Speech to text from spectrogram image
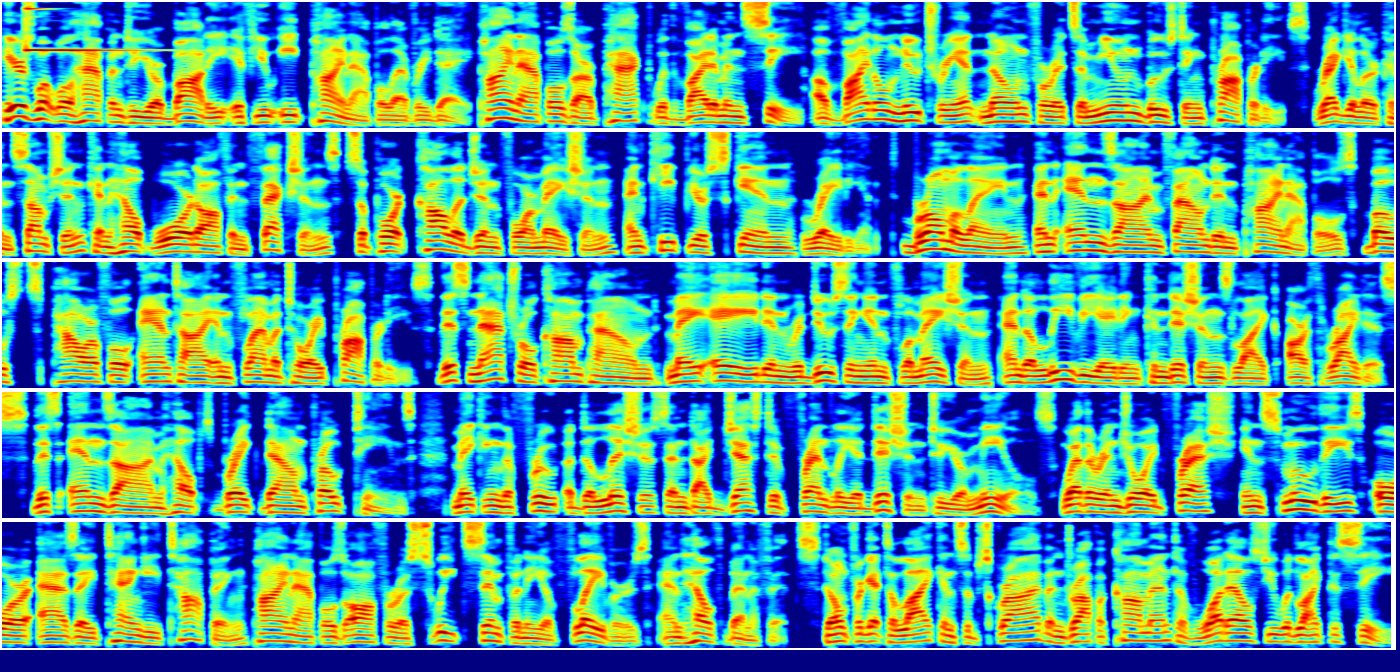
Here's what will happen to your body if you eat pineapple every day. Pineapples are packed with vitamin C, a vital nutrient known for its immune-boosting properties. Regular consumption can help ward off infections, support collagen formation, and keep your skin radiant. Bromelain, an enzyme found in pineapples, boasts powerful anti-inflammatory properties. This natural compound may aid in reducing inflammation and alleviating conditions like arthritis. This enzyme helps break down proteins, making the fruit a delicious and digestive-friendly addition to your meals. Whether enjoyed fresh, in smoothies, or as a tangy topping, pineapples offer a sweet symphony of flavors and health benefits. Don't forget to like and subscribe and drop a comment of what else you would like to see.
